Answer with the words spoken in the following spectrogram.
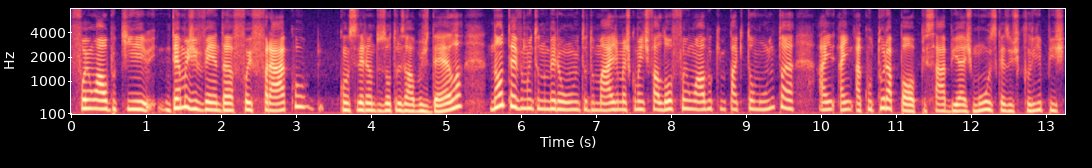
foi um álbum que, em termos de venda, foi fraco, considerando os outros álbuns dela. Não teve muito número um e tudo mais, mas como a gente falou, foi um álbum que impactou muito a, a, a cultura pop, sabe? As músicas, os clipes.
